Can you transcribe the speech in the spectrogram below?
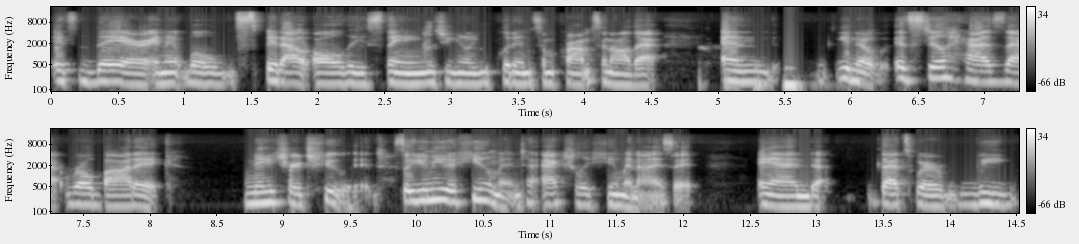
it's there and it will spit out all these things. You know, you put in some prompts and all that. And, you know, it still has that robotic nature to it. So you need a human to actually humanize it. And that's where we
